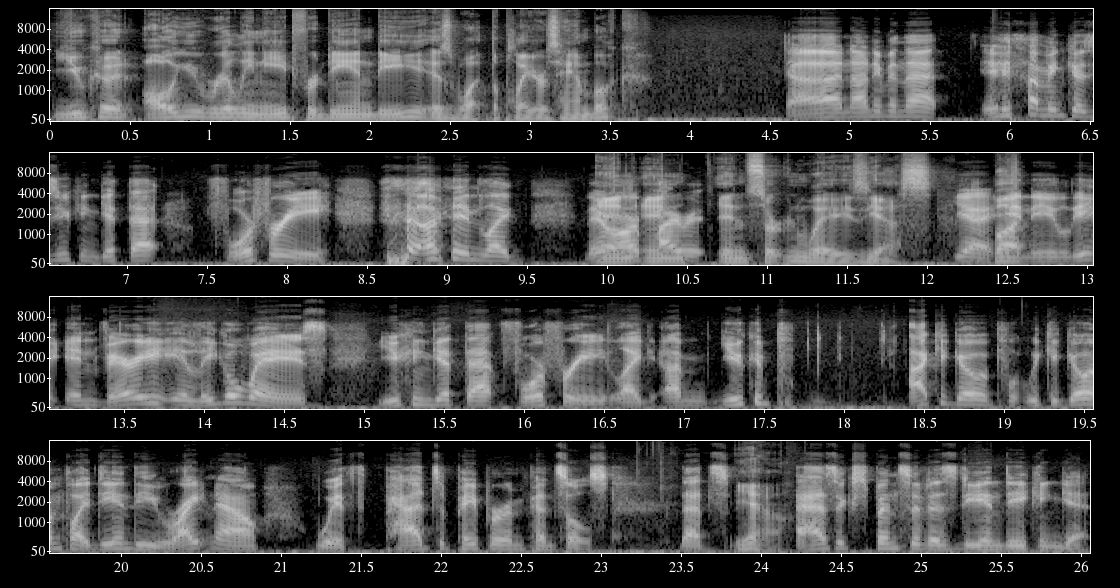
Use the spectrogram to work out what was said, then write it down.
You could all you really need for D and D is what the player's handbook. uh not even that I mean, because you can get that for free. I mean, like there in, are in- pirate. in, certain ways, yes. Yeah, but- in ille- in very illegal ways, you can get that for free. Like um, you could, I could go. We could go and play D and D right now with pads of paper and pencils. That's Yeah. as expensive as D and D can get.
